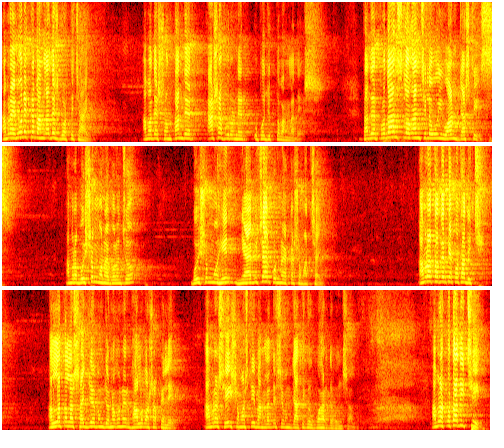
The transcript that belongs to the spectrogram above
আমরা এমন একটা বাংলাদেশ গড়তে চাই। আমাদের সন্তানদের আশা পূরণের উপযুক্ত বাংলাদেশ। তাদের প্রধান স্লোগান ছিল উই ওয়ান্ট জাস্টিস আমরা বৈষম্য নয়, বরঞ্চ বৈষম্যহীন ন্যায় বিচারপূর্ণ একটা সমাজ চাই। আমরা তাদেরকে কথা দিচ্ছি। আল্লাহ তালার সাহায্য এবং জনগণের ভালোবাসা পেলে আমরা সেই সমাজটি বাংলাদেশ এবং জাতিকে উপহার দেব ইনশাল্লাহ আমরা কথা দিচ্ছি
